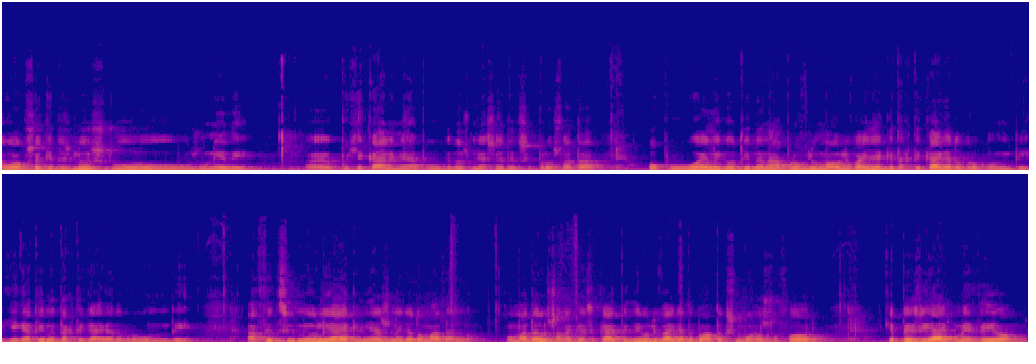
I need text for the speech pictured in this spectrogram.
εγώ άκουσα και τις δηλώσεις του Ζουνίδη ε, που είχε, κάνει μια, που είχε δώσει μια συνέντευξη πρόσφατα, όπου έλεγε ότι είναι ένα πρόβλημα ο Λιβάγια και τακτικά για τον προπονητή. Και γιατί είναι τακτικά για τον προπονητή; Αυτή τη στιγμή όλοι οι ΑΕΚ μοιάζουν για τον Μάνταλο. Ο Μάνταλος αναγκαστικά, επειδή ο Λιβάγια δεν μπορεί να παίξει μόνος στο φορ και παίζει η ΑΕΚ με δύο,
